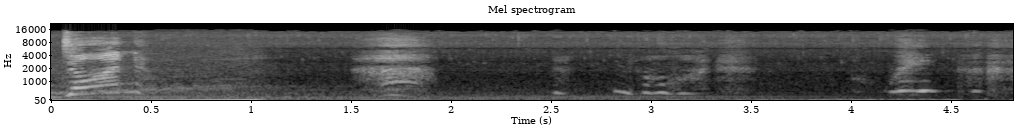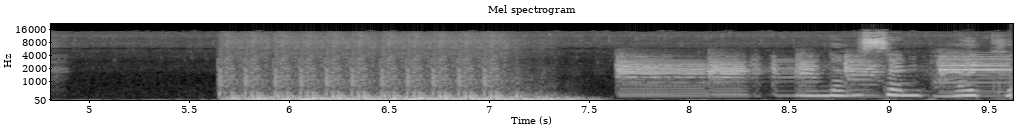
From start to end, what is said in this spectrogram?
done? No. Wait. No, Senpai could.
